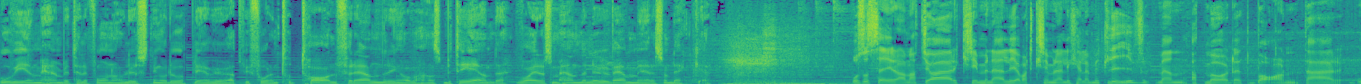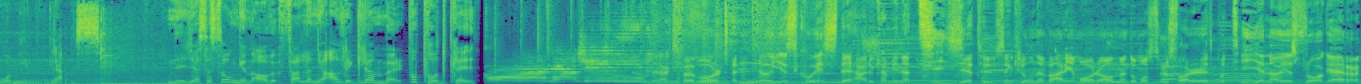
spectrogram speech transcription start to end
Går vi in med hemlig telefonavlyssning och, och då upplever vi att vi får en total förändring av hans beteende. Vad är det som händer nu? Vem är det som läcker? Och så säger han att jag är kriminell, jag har varit kriminell i hela mitt liv men att mörda ett barn, där går min gräns. Nya säsongen av Fallen jag aldrig glömmer på Podplay. Det är dags för vårt nöjesquiz. Det är här du kan vinna 10 000 kronor varje morgon. Men då måste du svara rätt på 10 nöjesfrågor.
